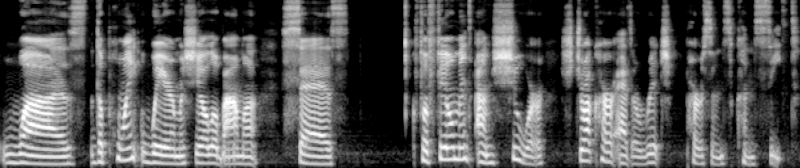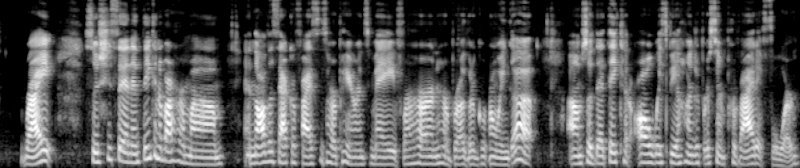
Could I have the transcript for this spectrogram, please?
was the point where Michelle Obama says, fulfillment, I'm sure, struck her as a rich person's conceit, right? So she said, and thinking about her mom and all the sacrifices her parents made for her and her brother growing up um, so that they could always be 100% provided for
